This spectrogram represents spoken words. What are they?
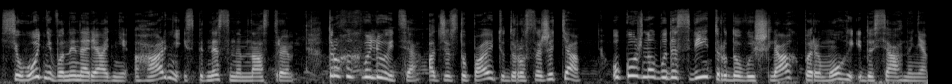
Сьогодні вони нарядні, гарні і з піднесеним настроєм. Трохи хвилюються, адже вступають у доросле життя. У кожного буде свій трудовий шлях, перемоги і досягнення.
